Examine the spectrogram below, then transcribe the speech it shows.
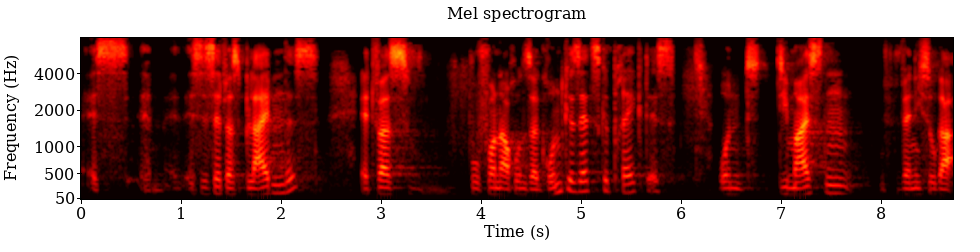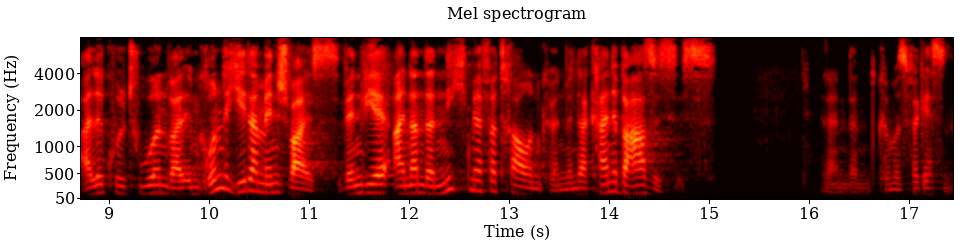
es, ähm, es ist etwas Bleibendes, etwas, wovon auch unser Grundgesetz geprägt ist. Und die meisten, wenn nicht sogar alle Kulturen, weil im Grunde jeder Mensch weiß, wenn wir einander nicht mehr vertrauen können, wenn da keine Basis ist, dann, dann können wir es vergessen.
